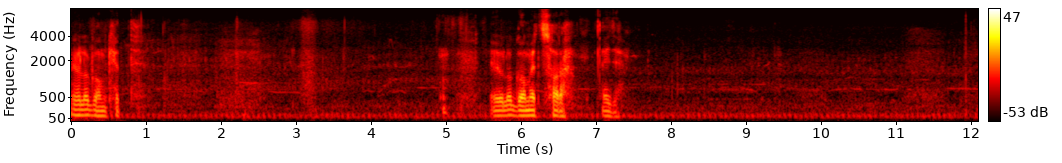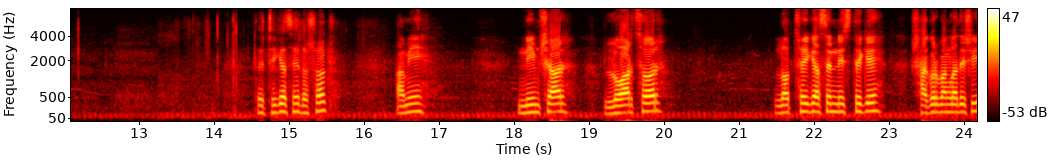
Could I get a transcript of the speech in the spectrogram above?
এ হলো গম ক্ষেত। এ হলো গমের ছড়া, এই যে। তো ঠিক আছে দর্শক, আমি নিমসার লোয়ার লোয়ারছর লচ্ছই গাছের নিচ থেকে সাগর বাংলাদেশি,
